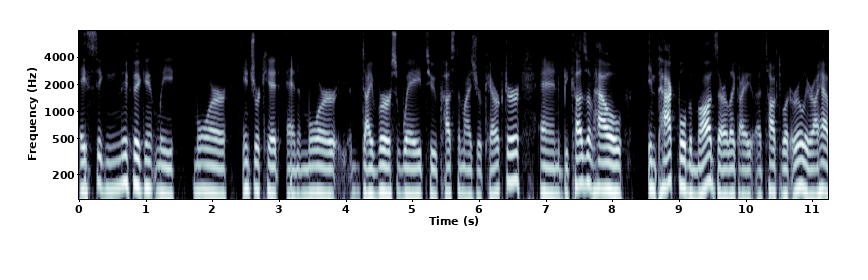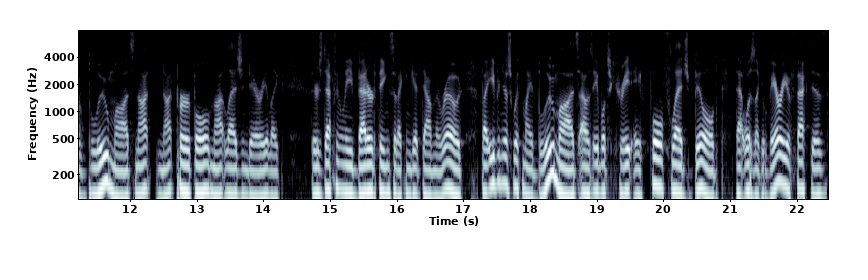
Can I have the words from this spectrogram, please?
a significantly more intricate and more diverse way to customize your character. And because of how impactful the mods are, like I, I talked about earlier, I have blue mods, not not purple, not legendary. Like there's definitely better things that I can get down the road. But even just with my blue mods, I was able to create a full fledged build that was like very effective,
